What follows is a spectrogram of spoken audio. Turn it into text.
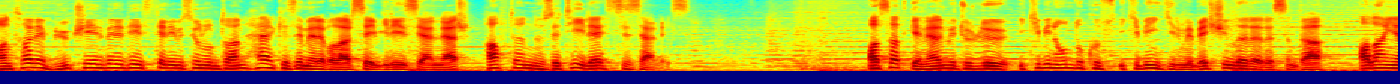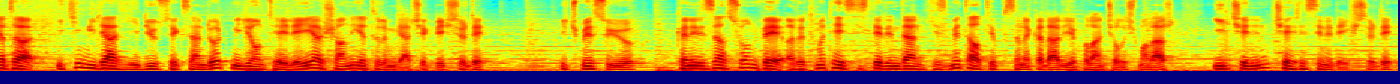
Antalya Büyükşehir Belediyesi Televizyonu'ndan herkese merhabalar sevgili izleyenler. Haftanın özetiyle sizlerleyiz. Asat Genel Müdürlüğü 2019-2025 yılları arasında Alanya'da 2 milyar 784 milyon TL'yi aşan yatırım gerçekleştirdi. İçme suyu, kanalizasyon ve arıtma tesislerinden hizmet altyapısına kadar yapılan çalışmalar ilçenin çehresini değiştirdi.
